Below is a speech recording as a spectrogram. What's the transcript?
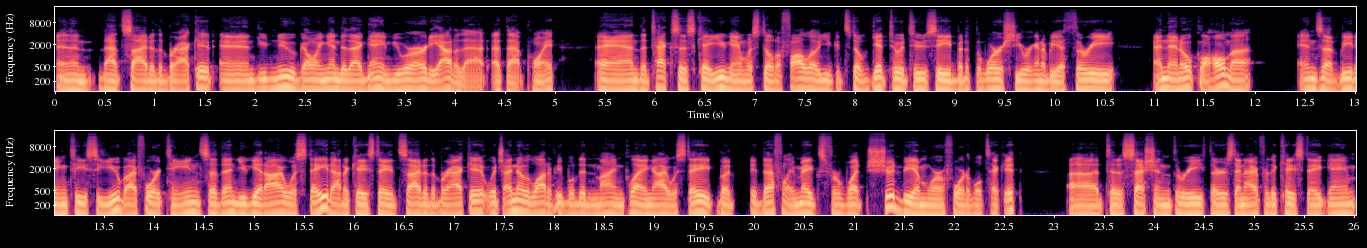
and that side of the bracket. And you knew going into that game you were already out of that at that point. and the Texas KU game was still to follow. You could still get to a two seed, but at the worst, you were going to be a three. And then Oklahoma ends up beating TCU by 14. So then you get Iowa State out of K State's side of the bracket, which I know a lot of people didn't mind playing Iowa State, but it definitely makes for what should be a more affordable ticket uh, to session three Thursday night for the K State game.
